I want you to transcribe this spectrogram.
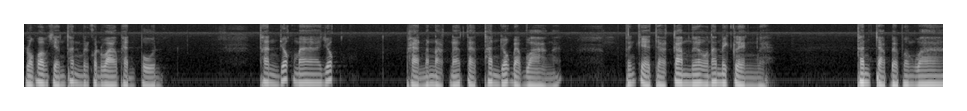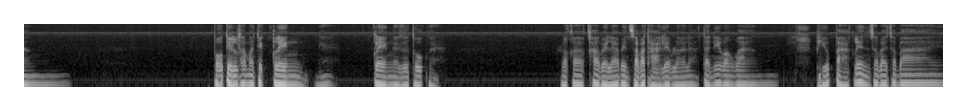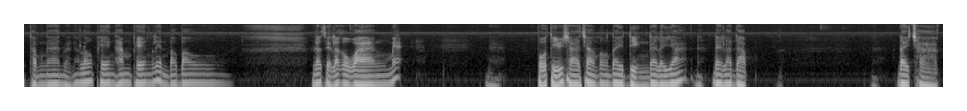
หลวงพ่อเขียนท่านเป็นคนวางแผ่นปูน ท่านยกมายกแผ่นมันหนักนะ แต่ท่านยกแบบวางอะสังเกตจากกล้ามเนื้อของท่านไม่เกร็งเลย ท่านจับแบบวางๆปกติเราทำมันจะเกร็งเนี่ยเกร็งคือทุกข์อะ แล้วก็เข้าไปแล้วเป็นสัมปทาเรียบร้อยแล้วแต่นี่วางๆ ผิวปากเล่นสบายๆทำงานแบบนั้นร้องเพลงฮัมเพลงเล่นเบาๆ แล้วเสร็จแล้วก็วางแมะปกติวิชาช่างต้องได้ดิ่งได้ระยะได้ระดับ ได้ฉาก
